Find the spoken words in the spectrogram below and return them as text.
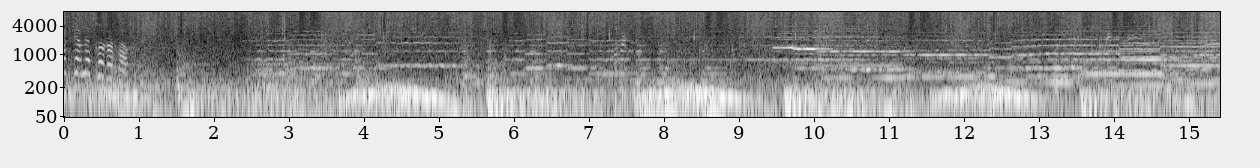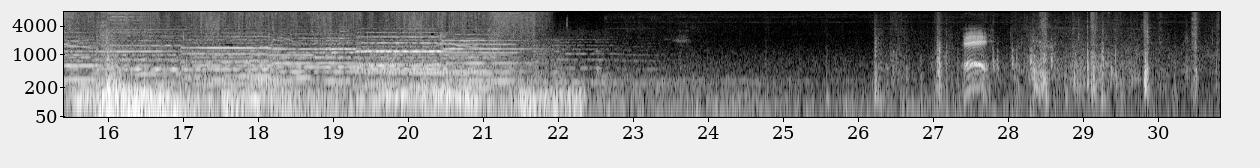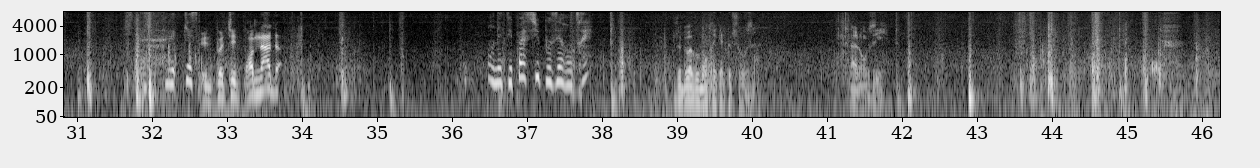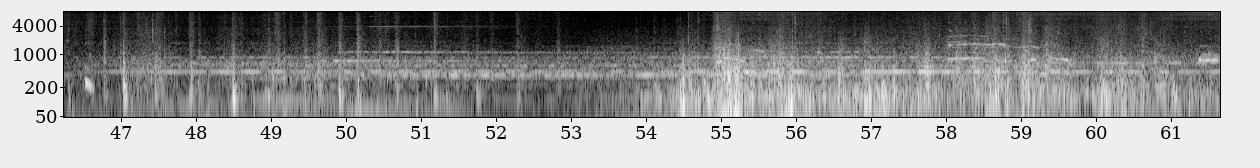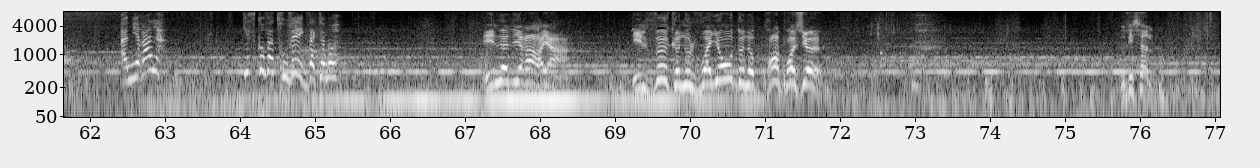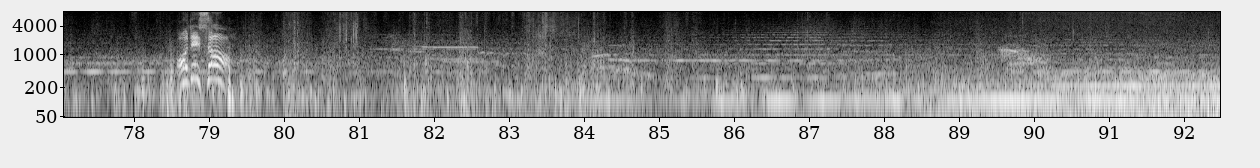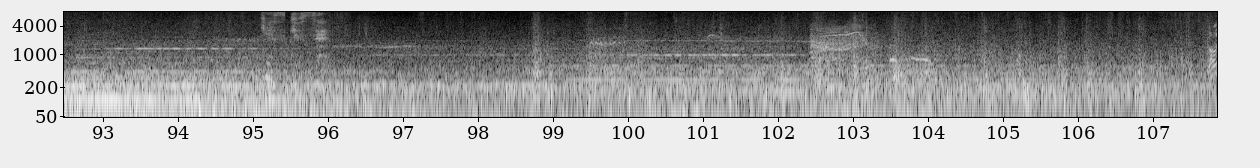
Kilometer fern Toradov. Qu'est-ce Une petite promenade On n'était pas supposé rentrer Je dois vous montrer quelque chose. Allons-y. Amiral Qu'est-ce qu'on va trouver exactement? Il ne dira rien. Il veut que nous le voyions de nos propres yeux. Nous y sommes. On descend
